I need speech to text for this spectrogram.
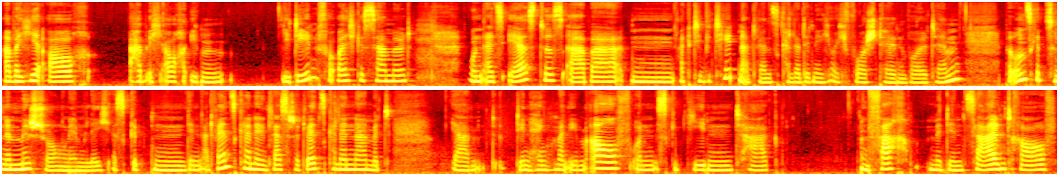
aber hier auch habe ich auch eben Ideen für euch gesammelt. Und als erstes aber einen Aktivitäten-Adventskalender, den ich euch vorstellen wollte. Bei uns gibt es so eine Mischung, nämlich es gibt einen, den Adventskalender, den klassischen Adventskalender mit, ja, den hängt man eben auf und es gibt jeden Tag ein Fach mit den Zahlen drauf.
